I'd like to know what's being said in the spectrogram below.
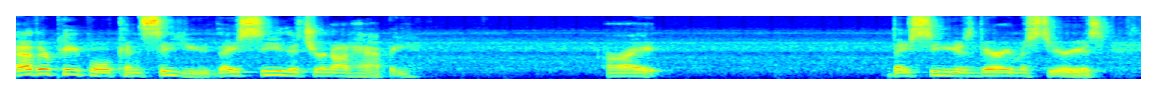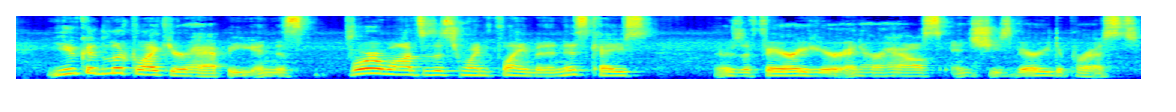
Other people can see you. They see that you're not happy. All right. They see you as very mysterious. You could look like you're happy, and this Four of Wands is a twin flame, but in this case, there's a fairy here in her house, and she's very depressed.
